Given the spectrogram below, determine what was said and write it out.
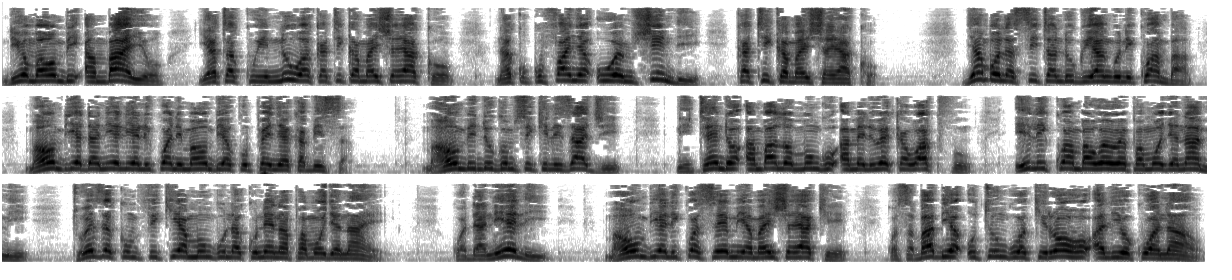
ndiyo maombi ambayo yatakuinua katika maisha yako na kukufanya uwe mshindi katika maisha yako. Jambo la sita ndugu yangu ni kwamba maombi ya danieli yalikuwa ni maombi ya kupenya kabisa. Maombi ndugu msikilizaji ni tendo ambalo mungu ameliweka wakfu ili kwamba wewe pamoja nami tuweze kumfikia mungu na kunena pamoja naye kwa danieli maombi yalikuwa sehemu ya maisha yake kwa sababu ya utungu wa kiroho aliyokuwa nao.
